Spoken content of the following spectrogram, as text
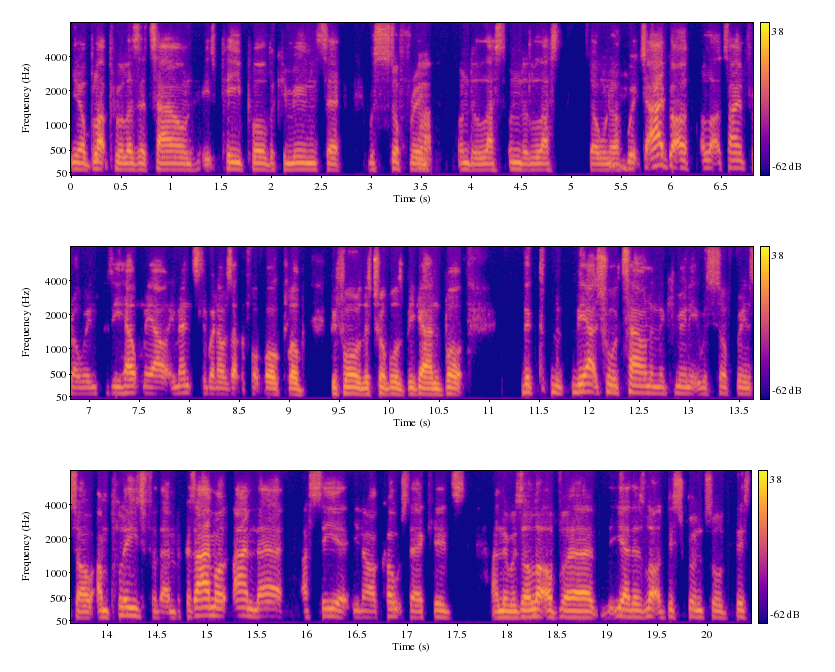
You know, Blackpool as a town, its people, the community was suffering under the last under the last owner, which I've got a, a lot of time for Owen because he helped me out immensely when I was at the football club before the troubles began. But the, the actual town and the community was suffering. So I'm pleased for them because I'm I'm there. I see it. You know, I coach their kids, and there was a lot of uh, yeah, there's a lot of disgruntled, this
